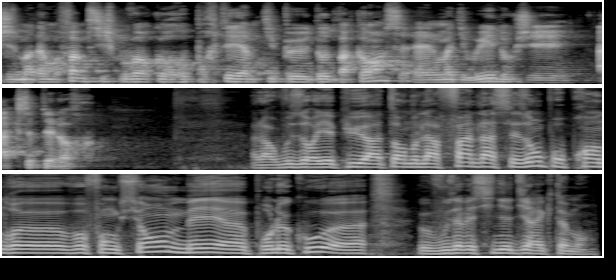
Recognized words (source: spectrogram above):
j'ai demandé à ma femme si je pouvais encore reporter un petit peu d'autres vacances. Elle m'a dit oui, donc j'ai accepté l'offre. Alors vous auriez pu attendre la fin de la saison pour prendre euh, vos fonctions, mais euh, pour le coup, euh, vous avez signé directement.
